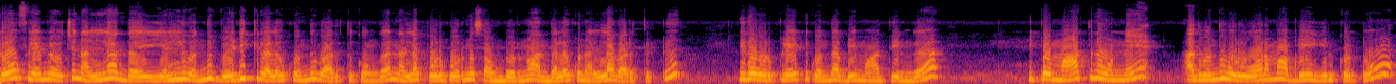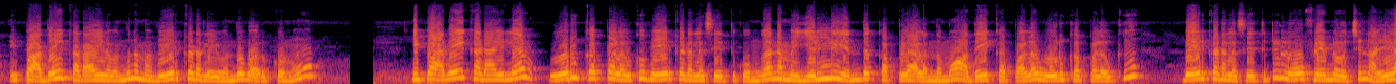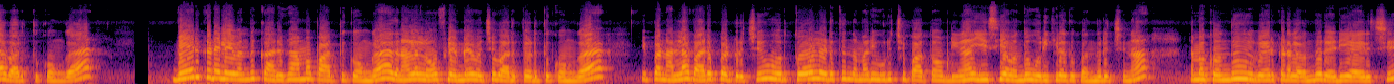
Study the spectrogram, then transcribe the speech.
லோ ஃப்ளேமில் வச்சு நல்லா அந்த எள் வந்து வெடிக்கிற அளவுக்கு வந்து வறுத்துக்கோங்க. நல்லா பொறு பொறுன்னு சவுண்ட் வரணும். அந்த அளவுக்கு நல்லா வறுத்துட்டு இதை ஒரு பிளேட்டுக்கு வந்து அப்படியே மாற்றிடுங்க இப்போ மாற்றின உடனே அது வந்து ஒரு ஓரமாக அப்படியே இருக்கட்டும். இப்போ அதே கடாயில் வந்து நம்ம வேர்க்கடலை வந்து வறுக்கணும். இப்போ அதே கடாயில் ஒரு கப் அளவுக்கு வேர்க்கடலை சேர்த்துக்கோங்க. நம்ம எள்ளு எந்த கப்பில் அளந்தோமோ அதே கப்பால் ஒரு கப் அளவுக்கு வேர்க்கடலை சேர்த்துட்டு லோ ஃப்ளேமில் வச்சு நல்லா வறுத்துக்கோங்க. வேர்க்கடலை வந்து கருகாமல் பார்த்துக்கோங்க. அதனால் லோ ஃப்ளேம்லேயே வச்சு வறுத்து எடுத்துக்கோங்க. இப்போ நல்லா வறுப்பட்டுருச்சு ஒரு தோல் எடுத்து இந்த மாதிரி உரித்து பார்த்தோம் அப்படின்னா ஈஸியாக வந்து உரிக்கிறதுக்கு வந்துருச்சுன்னா நமக்கு வந்து வேர்க்கடலை வந்து ரெடி ஆயிடுச்சு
